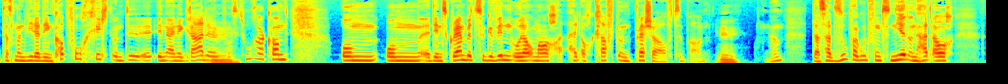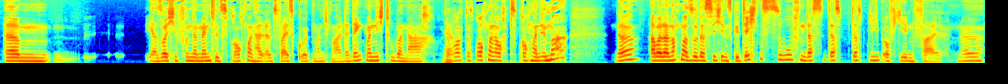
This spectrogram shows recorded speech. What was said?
dass man wieder den Kopf hochkriegt und äh, in eine gerade mhm. Postura kommt, um, um den Scramble zu gewinnen oder um auch halt auch Kraft und Pressure aufzubauen. Mhm. Ne? Das hat super gut funktioniert und hat auch ähm, ja, solche Fundamentals braucht man halt als Weißgurt manchmal. Da denkt man nicht drüber nach. Ja. Da braucht, das braucht man auch, das braucht man immer. Ne? Aber dann nochmal so, dass sich ins Gedächtnis zu rufen, das, das, das blieb auf jeden Fall. Ne?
